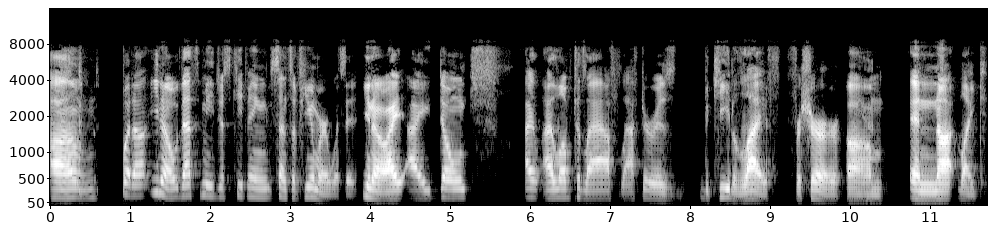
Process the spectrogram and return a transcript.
Um, but uh, you know, that's me just keeping sense of humor with it. You know, I I don't I I love to laugh. Laughter is the key to life for sure. Um, and not like.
